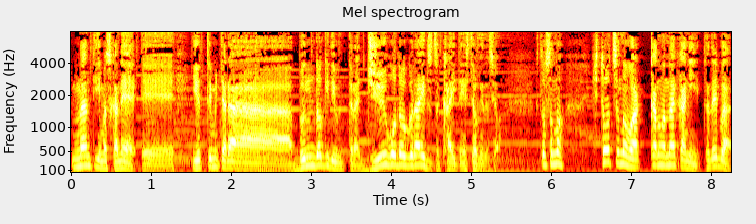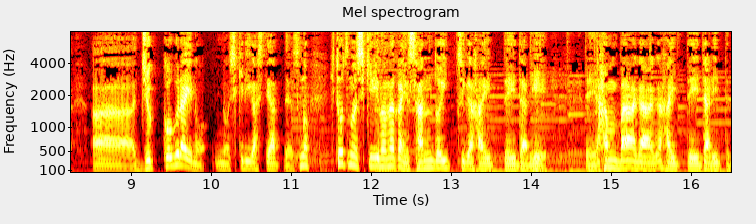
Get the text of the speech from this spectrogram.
なんて言いますかね、えー、言ってみたら分度器で打ったら15度ぐらいずつ回転したわけですよ。とその一つの輪っかの中に例えばあ10個ぐらいのの仕切りがしてあってその一つの仕切りの中にサンドイッチが入っていたり、えー、ハンバーガーが入っていたりって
